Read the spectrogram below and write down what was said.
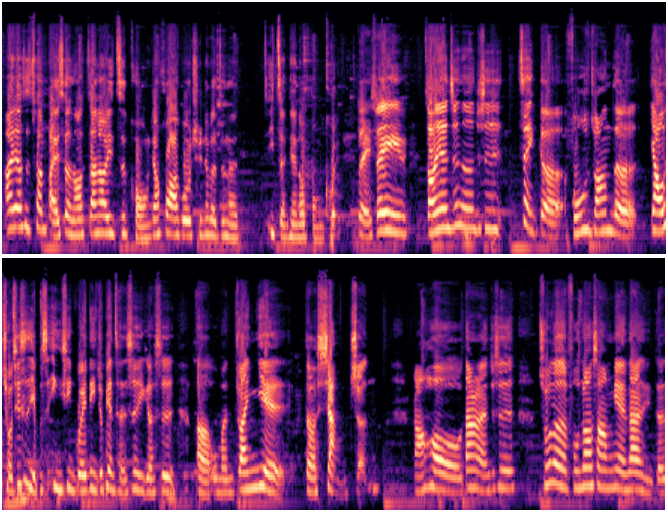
啊。要是穿白色，然后沾到一支口红这样画过去，那个真的，一整天都崩溃。对，所以总而言之呢，就是。这个服装的要求其实也不是硬性规定，就变成是一个是呃我们专业的象征。然后当然就是除了服装上面，那你的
